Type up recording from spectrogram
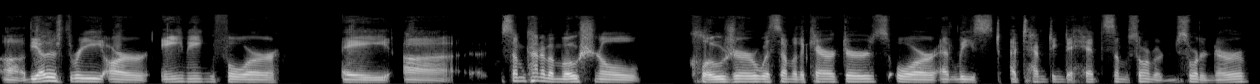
uh, the other three are aiming for a, uh, some kind of emotional closure with some of the characters or at least attempting to hit some sort of sort of nerve.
